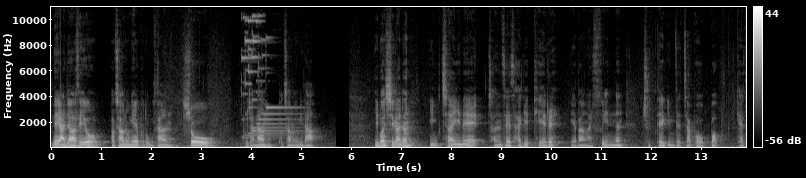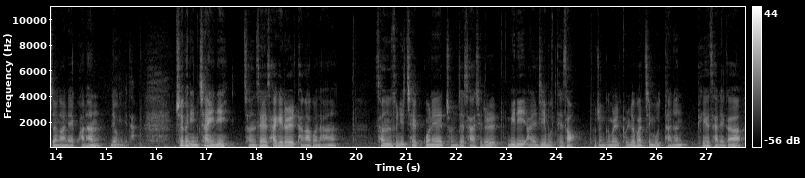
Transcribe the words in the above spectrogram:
네, 안녕하세요. 박찬웅의 부동산 쇼 부자남 박찬웅입니다. 이번 시간은 임차인의 전세 사기 피해를 예방할 수 있는 주택임대차 보호법 개정안에 관한 내용입니다. 최근 임차인이 전세 사기를 당하거나 선순위 채권의 존재 사실을 미리 알지 못해서 보증금을 돌려받지 못하는 피해 사례가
